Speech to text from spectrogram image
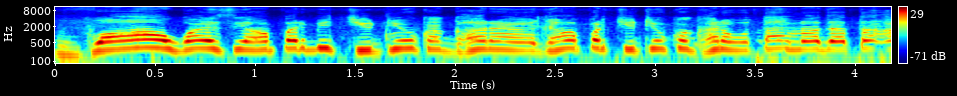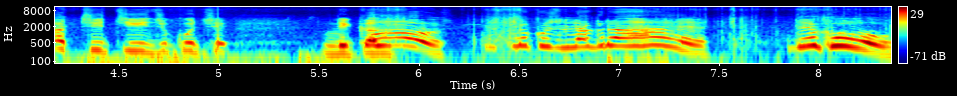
वाह गाइस यहाँ पर भी चीटियों का घर है। जहाँ पर चीटियों का घर होता है सुना जाता है अच्छी चीज़ कुछ निकल इसमें कुछ लग रहा है। देखो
